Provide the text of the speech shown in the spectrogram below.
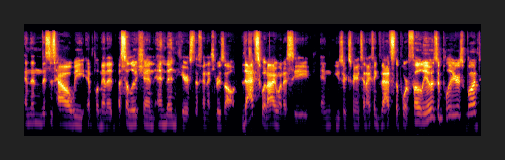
And then this is how we implemented a solution. And then here's the finished result. That's what I want to see in user experience. And I think that's the portfolios employers want.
